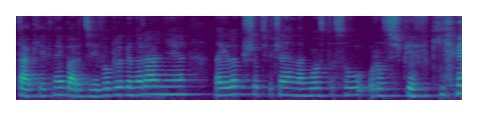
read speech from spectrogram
Tak, jak najbardziej. W ogóle generalnie najlepsze ćwiczenia na głos to są rozśpiewki.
